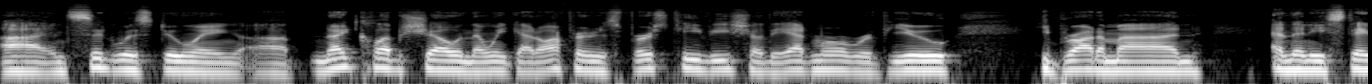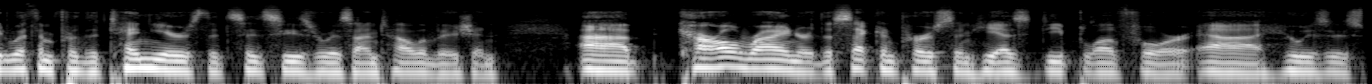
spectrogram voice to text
uh, and Sid was doing a nightclub show. And then we got offered his first TV show, The Admiral Review. He brought him on, and then he stayed with him for the ten years that Sid Caesar was on television. Uh, Carl Reiner, the second person he has deep love for, uh, who was his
